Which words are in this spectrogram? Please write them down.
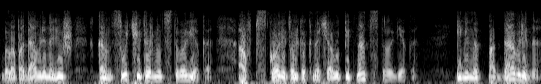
была подавлена лишь к концу XIV века, а в Пскове только к началу XV века. Именно подавлена,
